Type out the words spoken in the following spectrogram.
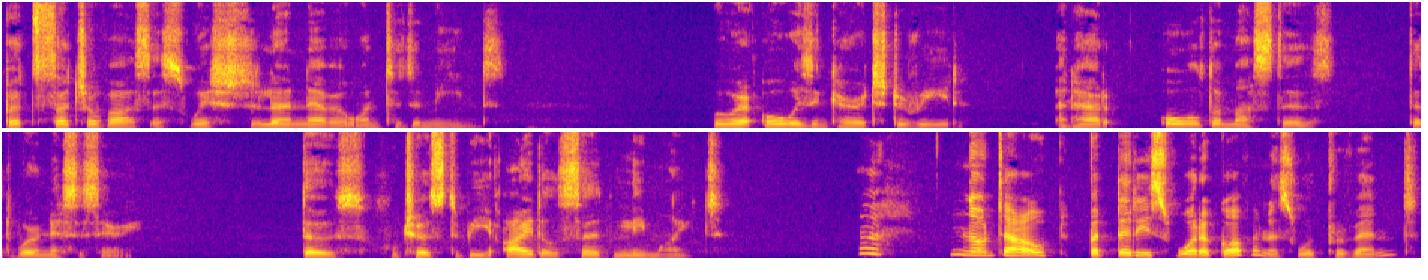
But such of us as wished to learn never wanted the means. We were always encouraged to read, and had all the masters that were necessary. Those who chose to be idle certainly might. Eh, no doubt, but that is what a governess would prevent.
